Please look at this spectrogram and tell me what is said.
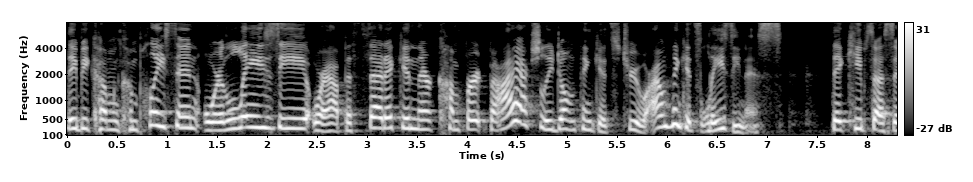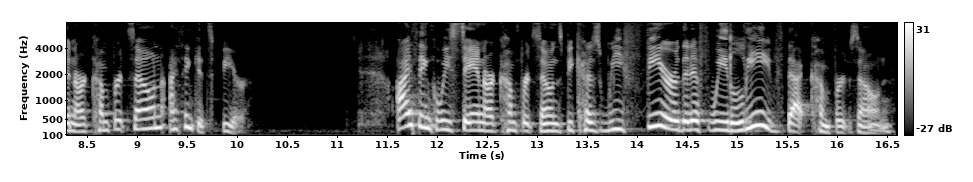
they become complacent or lazy or apathetic in their comfort, but I actually don't think it's true. I don't think it's laziness that keeps us in our comfort zone. I think it's fear. I think we stay in our comfort zones because we fear that if we leave that comfort zone,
